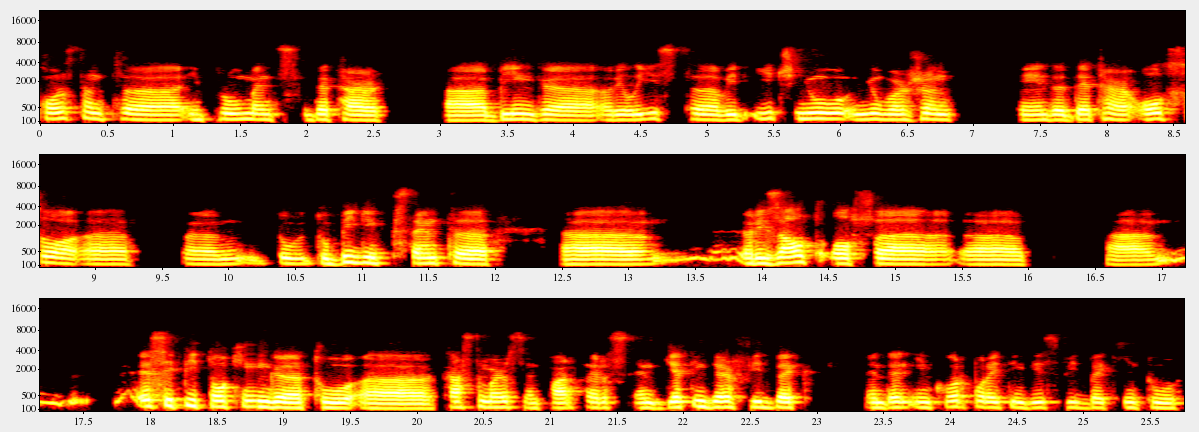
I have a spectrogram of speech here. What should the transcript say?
constant uh, improvements that are uh, being released with each new new version and that are also um, to to big extent result of um, SAP talking uh, to uh, customers and partners and getting their feedback and then incorporating this feedback into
